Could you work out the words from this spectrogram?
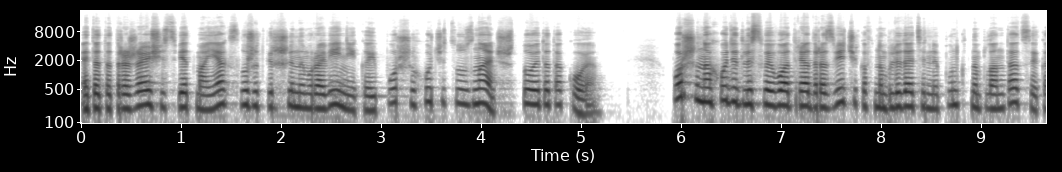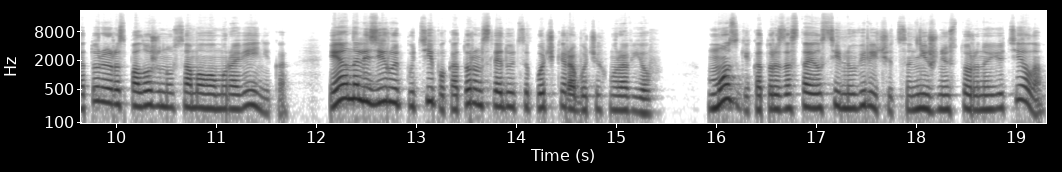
Этот отражающий свет маяк служит вершиной муравейника, и Порше хочется узнать, что это такое. Порше находит для своего отряда разведчиков наблюдательный пункт на плантации, который расположен у самого муравейника, и анализирует пути, по которым следуют цепочки рабочих муравьев. В мозге, который заставил сильно увеличиться нижнюю сторону ее тела,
